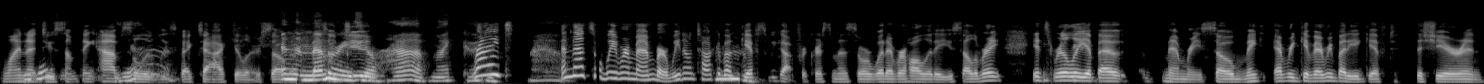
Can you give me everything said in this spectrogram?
why not do something absolutely yeah. spectacular so and the memories so do, you'll have my goodness. right wow. and that's what we remember we don't talk about mm. gifts we got for christmas or whatever holiday you celebrate it's really about memories so make every give everybody a gift this year and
